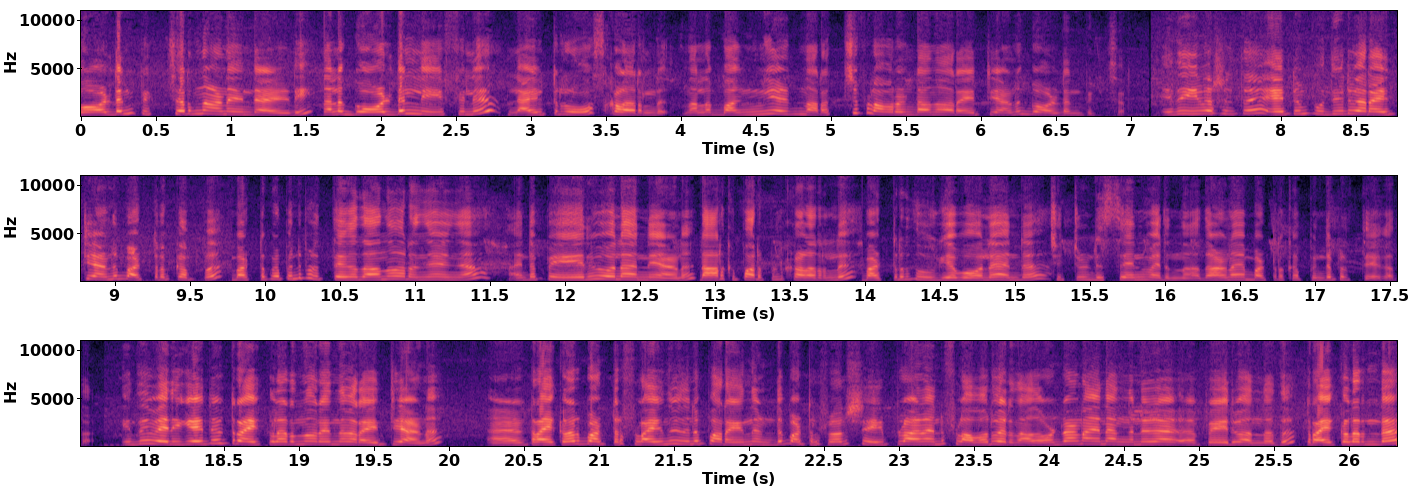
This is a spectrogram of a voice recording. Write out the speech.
ഗോൾഡൻ പിക്ചർ എന്നാണ് ഇതിന്റെ ഐ ഡി. നല്ല ഗോൾഡൻ ലീഫിൽ ലൈറ്റ് റോസ് കളറിൽ നല്ല ഭംഗിയായിട്ട് നിറച്ച് ഫ്ലവർ ഉണ്ടാകുന്ന വെറൈറ്റിയാണ് ഗോൾഡൻ പിക്ചർ ഇത് ഈ വർഷത്തെ ഏറ്റവും പുതിയൊരു വെറൈറ്റിയാണ് ബട്ടർ കപ്പ് ബട്ടർ കപ്പിന്റെ പ്രത്യേകത എന്ന് പറഞ്ഞു കഴിഞ്ഞാൽ അതിന്റെ പേര് പോലെ തന്നെയാണ്. ഡാർക്ക് പർപ്പിൾ കളറിൽ ബട്ടർ തൂകിയ പോലെ അതിന്റെ ചുറ്റും ഡിസൈൻ വരുന്നത്. അതാണ് ബട്ടർ കപ്പിന്റെ പ്രത്യേകത. ഇത് വെരിഗേറ്റഡ് ട്രൈ കളർ എന്ന് പറയുന്ന വെറൈറ്റിയാണ് ട്രൈ കളർ ബട്ടർഫ്ലൈ എന്ന് ഇതിന് പറയുന്നുണ്ട്. ബട്ടർഫ്ലൈ ഷേപ്പിലാണ് അതിന് ഫ്ലവർ വരുന്നത്. അതുകൊണ്ടാണ് അതിന് അങ്ങനെ ഒരു പേര് വന്നത്. ട്രൈ കളറിന്റെ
